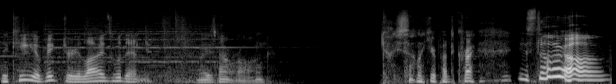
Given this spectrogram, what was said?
The key of victory lies within. Well, he's not wrong. God, you sound like you're about to cry. He's not wrong.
